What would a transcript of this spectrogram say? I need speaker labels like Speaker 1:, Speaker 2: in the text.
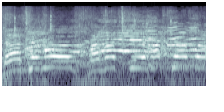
Speaker 1: 자, 세 분 다 같이 하트 한번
